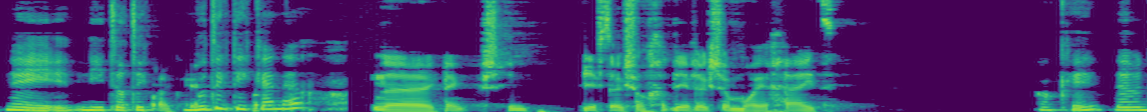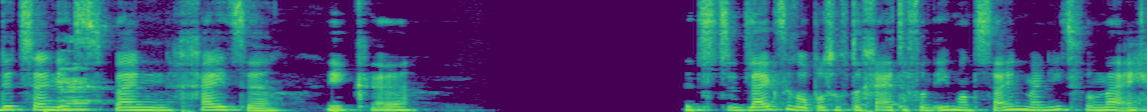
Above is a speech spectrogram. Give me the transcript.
Nee, niet dat ik. Moet ik die kennen? Nee, ik denk misschien. Die heeft ook zo'n die heeft ook zo'n mooie geit. Oké, dit zijn niet mijn geiten. Ik. eh, het, het lijkt erop alsof de geiten van iemand zijn, maar niet van mij.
